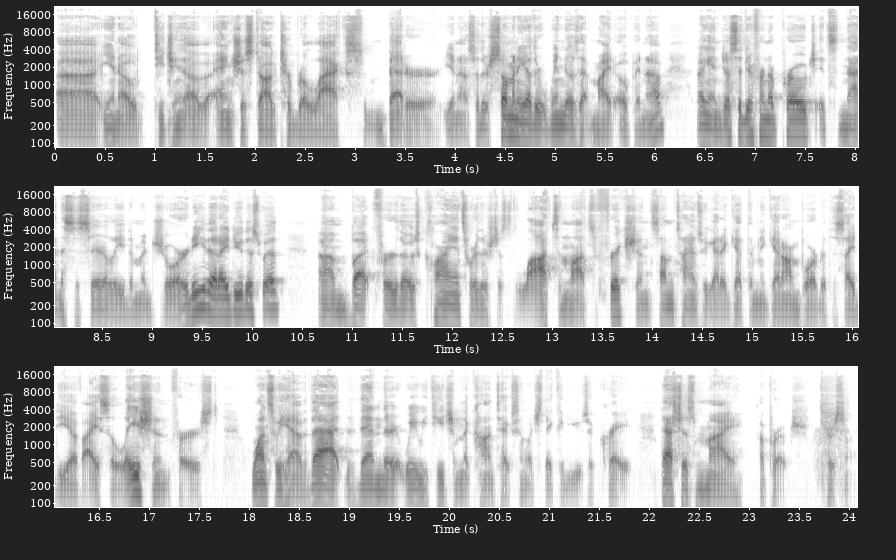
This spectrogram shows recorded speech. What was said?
uh, you know, teaching an anxious dog to relax better, you know. So there's so many other windows that might open up. Again, just a different approach. It's not necessarily the majority that I do this with, um, but for those clients where there's just lots and lots of friction, sometimes we got to get them to get on board with this idea of isolation first. Once we have that, then we, we teach them the context in which they could use a crate. That's just my approach personally.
